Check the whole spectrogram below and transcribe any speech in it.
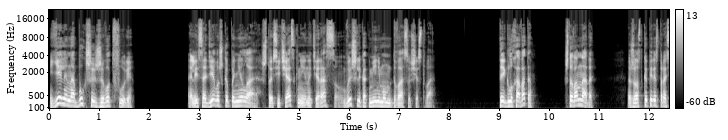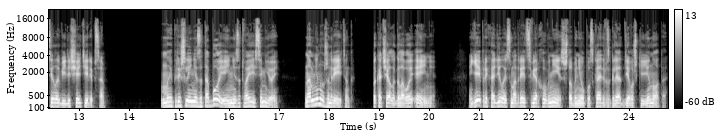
Еле набухший живот Фури. Лиса-девушка поняла, что сейчас к ней на террасу вышли как минимум два существа. «Ты глуховата? Что вам надо?» Жестко переспросила видящая Тирипса. «Мы пришли не за тобой и не за твоей семьей. Нам не нужен рейтинг», — покачала головой Эйни. Ей приходилось смотреть сверху вниз, чтобы не упускать взгляд девушки-енота.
